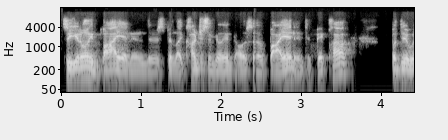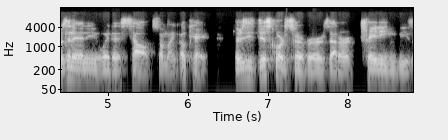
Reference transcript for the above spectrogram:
So you can only buy in, and there's been like hundreds of million dollars of buy in into BitClout, but there wasn't any way to sell. So I'm like, okay, there's these Discord servers that are trading these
